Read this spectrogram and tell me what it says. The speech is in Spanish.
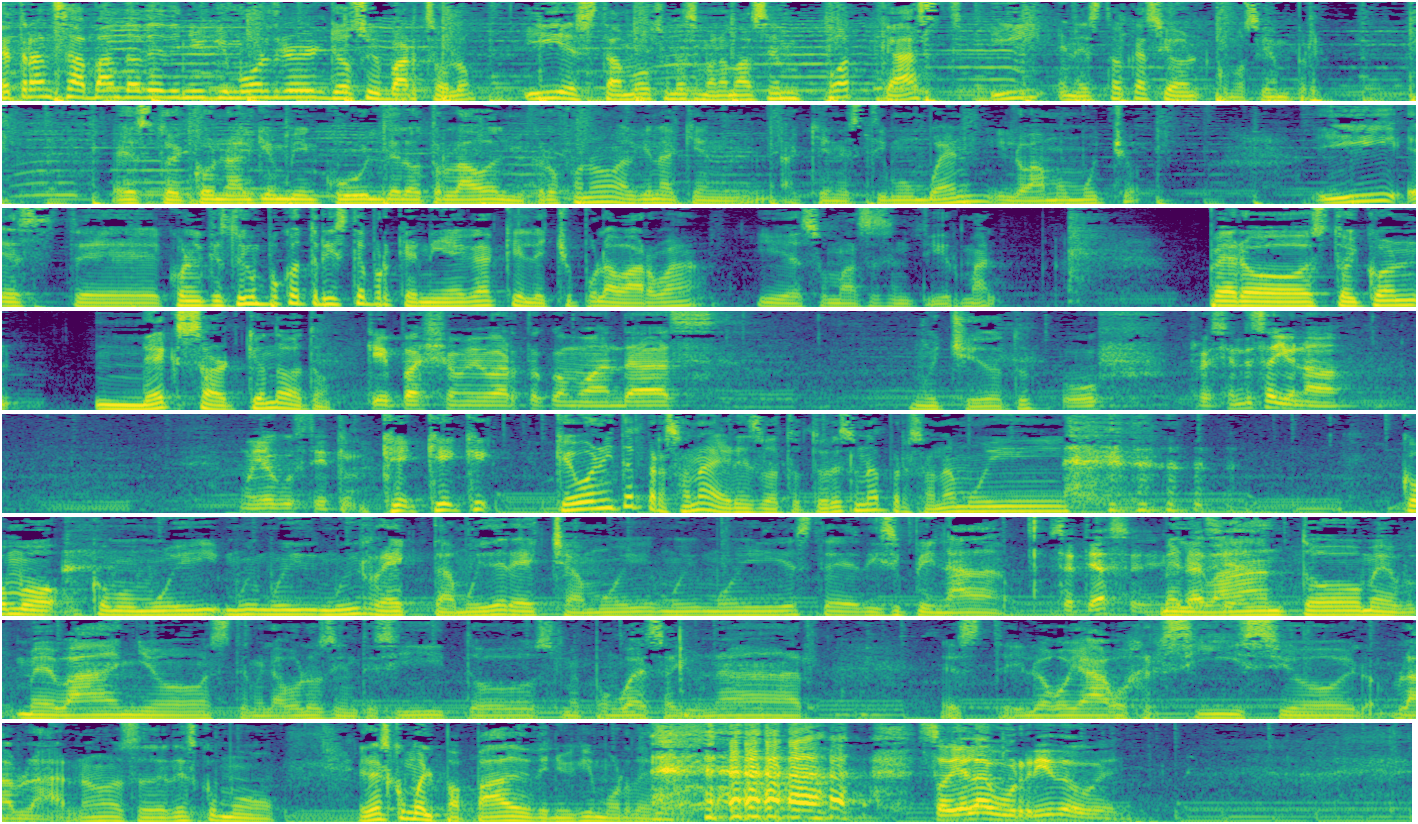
¿Qué tranza banda de The New Game Order? Yo soy Bart Solo y estamos una semana más en podcast y en esta ocasión, como siempre, estoy con alguien bien cool del otro lado del micrófono, alguien a quien, a quien estimo un buen y lo amo mucho. Y este, con el que estoy un poco triste porque niega que le chupo la barba y eso me hace sentir mal. Pero estoy con Nexart. ¿Qué onda, vato? ¿Qué pasó, mi Barto? ¿Cómo andas? Muy chido, tú. Uf, recién desayunado. Muy a gustito. ¿Qué, qué, qué, qué bonita persona eres, vato. Tú eres una persona muy... como, como muy, muy, muy, muy recta, muy derecha, muy, muy, muy, este, disciplinada. Se te hace. Me Gracias. levanto, me, me baño, este, me lavo los dientecitos, me pongo a desayunar, este, y luego ya hago ejercicio, y bla, bla, ¿no? O sea, eres como, eres como el papá de The New Game Order. Soy el aburrido, güey.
